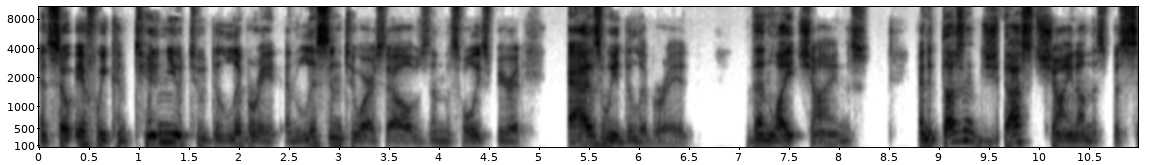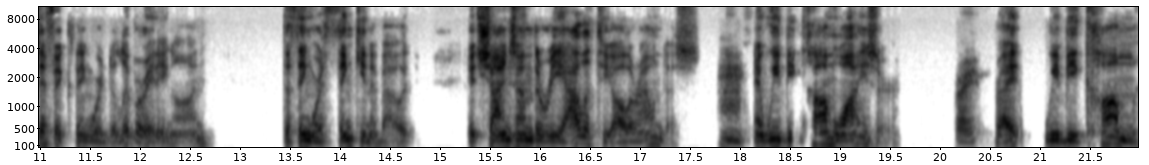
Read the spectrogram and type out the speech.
And so if we continue to deliberate and listen to ourselves and this Holy Spirit as we deliberate, then light shines. And it doesn't just shine on the specific thing we're deliberating on, the thing we're thinking about it shines on the reality all around us. Hmm. and we become wiser. Right. Right? We become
